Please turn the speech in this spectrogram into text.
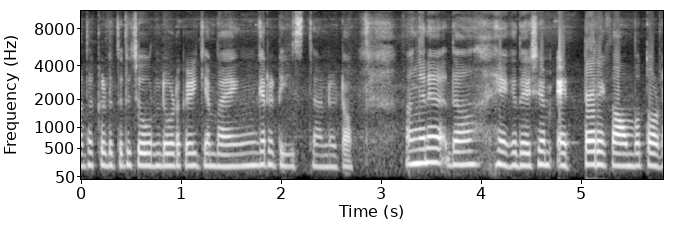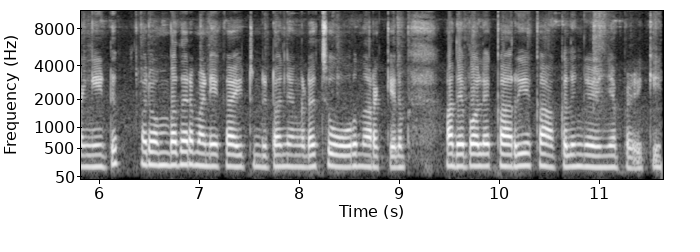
അതൊക്കെ എടുത്തിട്ട് ചോറിന്റെ കൂടെ കഴിക്കാൻ ഭയങ്കര ടേസ്റ്റാണ് കേട്ടോ അങ്ങനെ ഇതാ ഏകദേശം എട്ടരയൊക്കെ ആകുമ്പോൾ തുടങ്ങിയിട്ട് ഒരു ഒമ്പതര മണിയൊക്കെ ആയിട്ടുണ്ട് കേട്ടോ ഞങ്ങളുടെ ചോറ് നിറയ്ക്കലും അതേപോലെ കറിയൊക്കെ ആക്കലും കഴിഞ്ഞപ്പോഴേക്ക്.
